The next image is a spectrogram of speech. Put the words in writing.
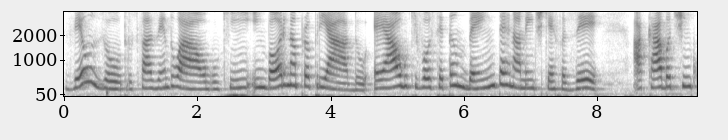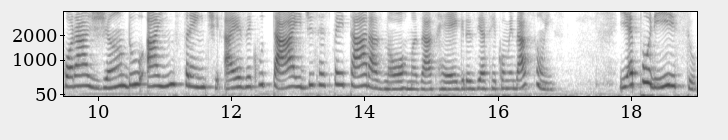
Ver os outros fazendo algo que, embora inapropriado, é algo que você também internamente quer fazer, acaba te encorajando a ir em frente, a executar e desrespeitar as normas, as regras e as recomendações. E é por isso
